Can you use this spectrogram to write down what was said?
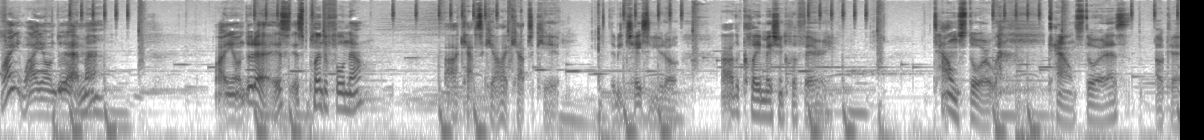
Why why you don't do that, man? Why you don't do that? It's it's plentiful now. Ah, uh, Capsakid. I like Capsakid. They be chasing you though. Uh, the Claymation Clefairy. Town store. Town store. That's okay.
